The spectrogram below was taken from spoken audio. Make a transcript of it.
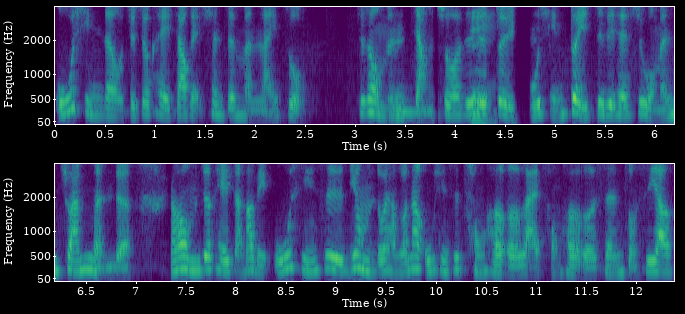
无形的我觉得就可以交给圣真门来做。就是我们讲说，就是对于无形对峙这些是我们专门的，然后我们就可以讲到底无形是因为我们都会想说，那无形是从何而来，从何而生，总是要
